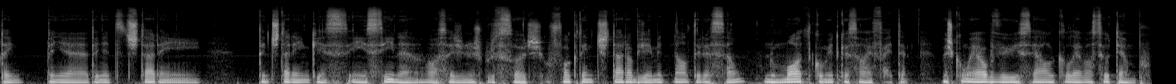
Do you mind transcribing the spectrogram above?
tem, tenha, tenha de estar em tem de estar em quem ensina, ou seja, nos professores. O foco tem de estar, obviamente, na alteração, no modo como a educação é feita. Mas, como é óbvio, isso é algo que leva ao seu tempo.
